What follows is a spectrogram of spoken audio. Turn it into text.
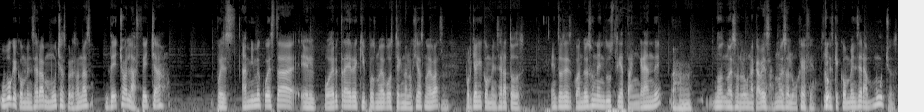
Hubo que convencer a muchas personas. De hecho, a la fecha, pues a mí me cuesta el poder traer equipos nuevos, tecnologías nuevas, Mm. porque hay que convencer a todos. Entonces, cuando es una industria tan grande, Ajá. no, no es solo una cabeza, no es solo un jefe. Tienes que convencer a muchos.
